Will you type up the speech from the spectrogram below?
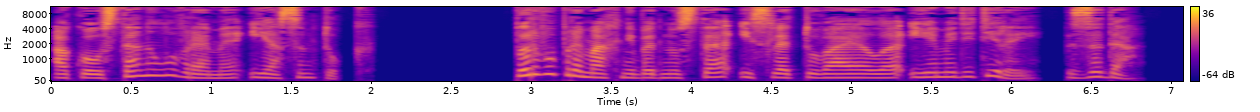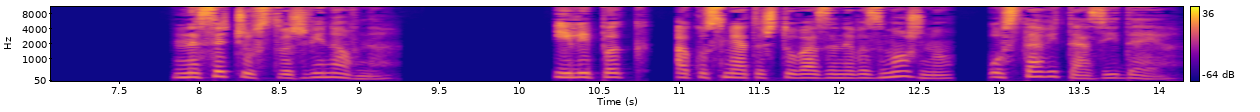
ако е останало време и аз съм тук. Първо премахни бедността и след това ела и я медитирай, за да. Не се чувстваш виновна. Или пък, ако смяташ това за невъзможно, остави тази идея.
